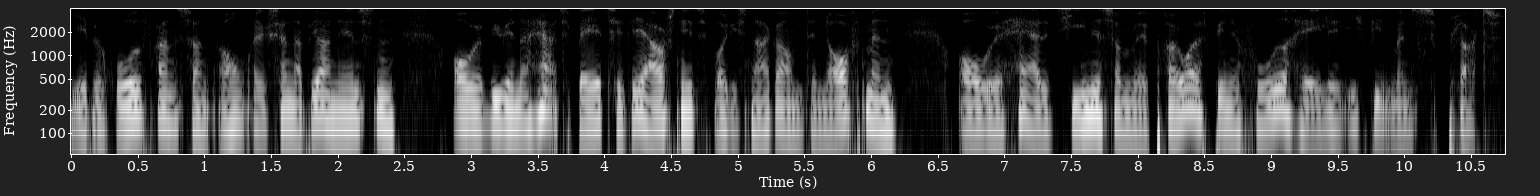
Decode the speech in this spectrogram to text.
Jeppe Rode Fransson og Alexander Bjørn Jensen. Og vi vender her tilbage til det afsnit, hvor de snakker om The Northman. Og her er det Tine, som prøver at finde hovedhale i filmens plot.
